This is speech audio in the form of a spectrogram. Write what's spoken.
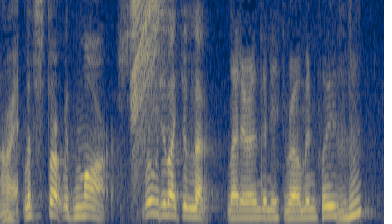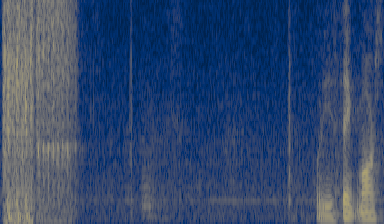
All right, let's start with Mars. Where would you like your letter? Letter underneath Roman, please. Mm-hmm. What do you think, Mars?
